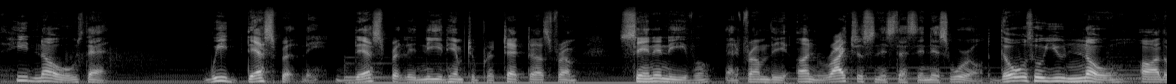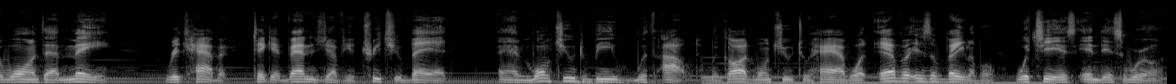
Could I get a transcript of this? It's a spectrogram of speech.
he knows that we desperately, desperately need Him to protect us from sin and evil and from the unrighteousness that's in this world. Those who you know are the ones that may wreak havoc, take advantage of you, treat you bad, and want you to be without. But God wants you to have whatever is available, which is in this world.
